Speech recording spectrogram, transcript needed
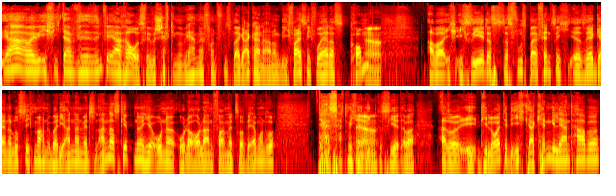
ja, aber ich, ich, da sind wir ja raus. Wir beschäftigen, wir haben ja von Fußball gar keine Ahnung. Ich weiß nicht, woher das kommt. Ja. Aber ich, ich sehe, dass, dass Fußballfans sich äh, sehr gerne lustig machen über die anderen, wenn es ein anders gibt. Ne? Hier ohne oder Holland fahren wir zur WM und so. Das hat mich ja, Ja. nie interessiert. Aber also die Leute, die ich da kennengelernt habe,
